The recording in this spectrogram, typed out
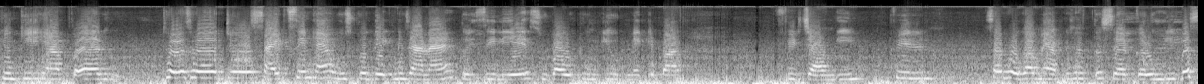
क्योंकि यहाँ पर थोड़ा थोड़ा जो साइट सीन है, उसको देखने जाना है तो इसीलिए सुबह उठूँगी, उठने के बाद फिर जाऊँगी। फिर सब होगा, मैं आपके साथ तो शेयर करूँगी। बस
